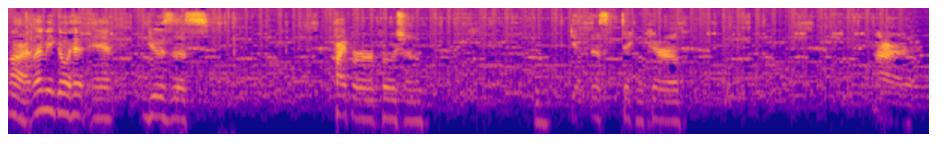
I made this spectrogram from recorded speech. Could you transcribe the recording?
Alright, let me go ahead and use this hyper potion to get this taken care of. Alright.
